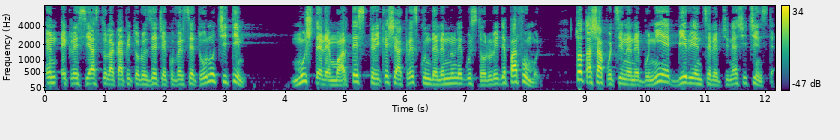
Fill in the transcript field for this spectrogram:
în Eclesiastul la capitolul 10 cu versetul 1 citim Muștele moarte strică și acresc cu lemnul negustorului de parfumuri. Tot așa puțină nebunie biruie înțelepciunea și cinstea.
